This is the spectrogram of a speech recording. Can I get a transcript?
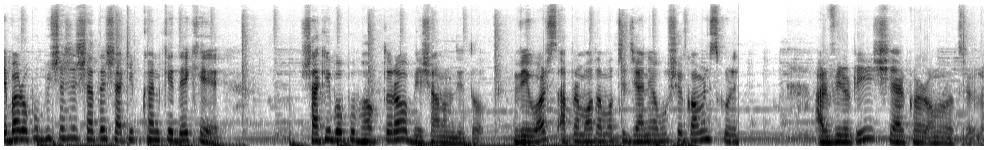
এবার অপু বিশ্বাসের সাথে শাকিব খানকে দেখে শাকিব অপু ভক্তরাও বেশ আনন্দিত। ভিউয়ার্স, আপনার মতামতটি জানিয়ে অবশ্যই কমেন্টস করে আর ভিডিওটি শেয়ার করার অনুরোধ রইল।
